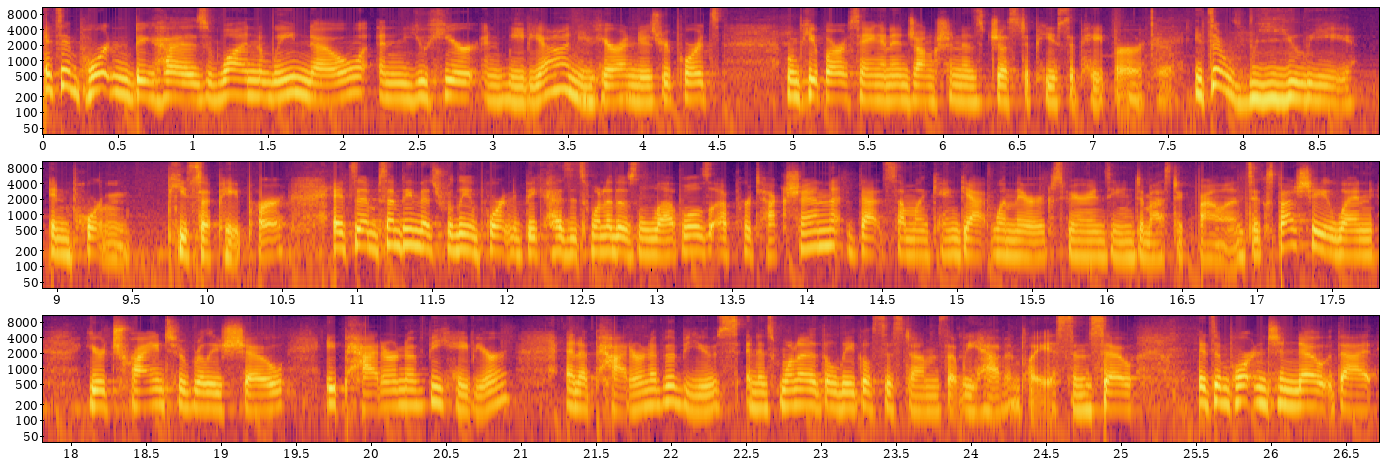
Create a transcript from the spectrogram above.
It's important because one, we know, and you hear in media and you hear on news reports, when people are saying an injunction is just a piece of paper. Okay. It's a really important piece of paper. It's um, something that's really important because it's one of those levels of protection that someone can get when they're experiencing domestic violence, especially when you're trying to really show a pattern of behavior and a pattern of abuse. And it's one of the legal systems that we have in place. And so it's important to note that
